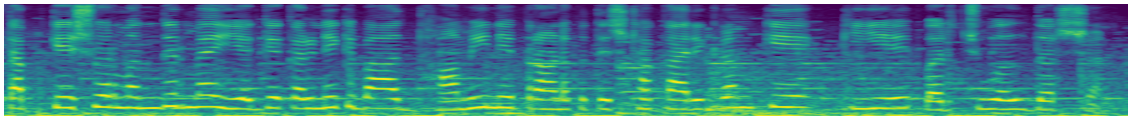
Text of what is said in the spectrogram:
टपकेश्वर मंदिर में यज्ञ करने के बाद धामी ने प्राण प्रतिष्ठा कार्यक्रम के किए वर्चुअल दर्शन।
